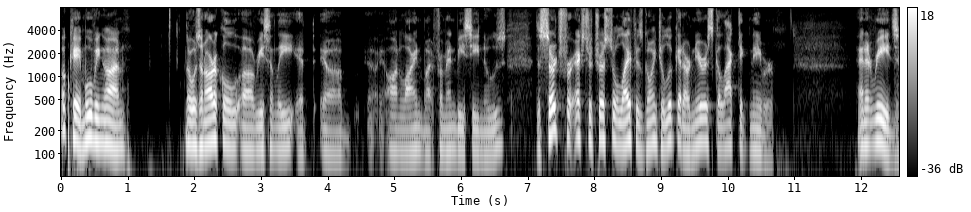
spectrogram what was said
Okay, moving on. There was an article uh, recently at uh, online by, from NBC News. The search for extraterrestrial life is going to look at our nearest galactic neighbor. And it reads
